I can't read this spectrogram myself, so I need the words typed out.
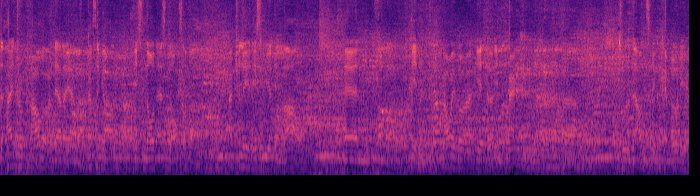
The hydropower that I am focusing on is known as Dong Sahong. Actually, it is built in Laos. And it, however, it uh, impact uh, to the downstream Cambodia.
